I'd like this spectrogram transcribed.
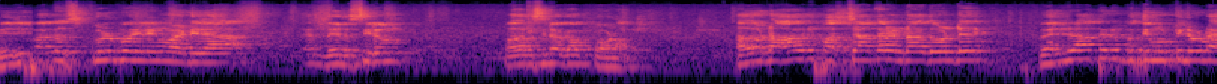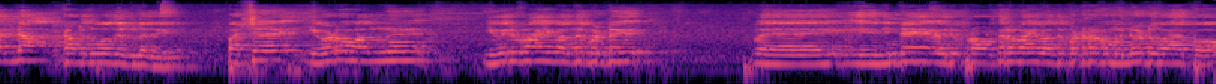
വലിയപ്പാക്ക് സ്കൂൾ പോയില്ലെങ്കിൽ വേണ്ടില്ല ദർസിലും മദർസിലൊക്കെ പോകണം അതുകൊണ്ട് ആ ഒരു പശ്ചാത്തലം ഉണ്ടായതുകൊണ്ട് വല്ലാത്തൊരു ബുദ്ധിമുട്ടിലൂടെ അല്ല കടന്നു പോകുന്നുള്ളത് പക്ഷേ ഇവിടെ വന്ന് ഇവരുമായി ബന്ധപ്പെട്ട് ഇതിന്റെ ഒരു പ്രവർത്തനവുമായി ബന്ധപ്പെട്ടൊക്കെ മുന്നോട്ട് പോയപ്പോൾ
